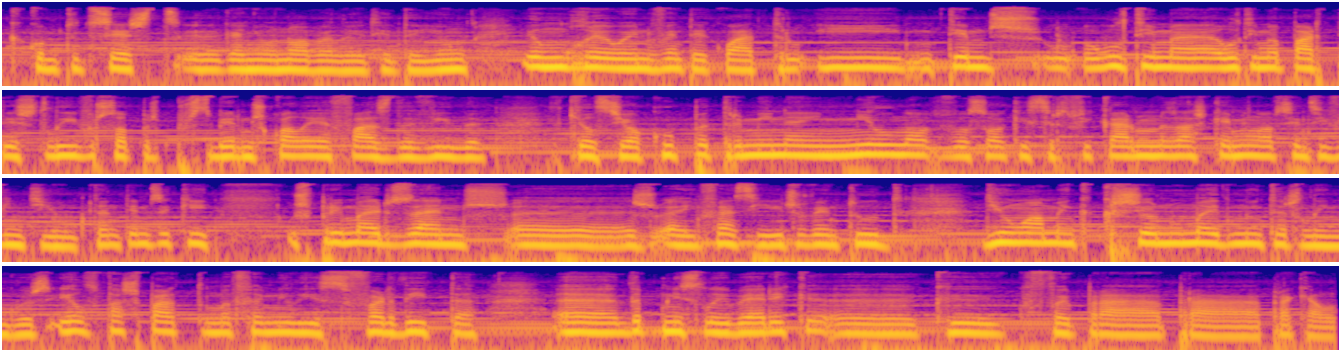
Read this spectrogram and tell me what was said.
que, como tu disseste, uh, ganhou o Nobel em 81. Ele morreu em 94 e temos a última, a última parte deste livro, só para percebermos qual é a fase da vida de que ele se ocupa, termina em 19, vou só aqui certificar, mas acho que é 1921. Portanto, temos aqui os primeiros anos, uh, a infância e a juventude de um homem que cresceu no meio de muitas línguas. Ele faz parte de uma família sefardita da Península Ibérica, que foi para, para, para, aquela,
